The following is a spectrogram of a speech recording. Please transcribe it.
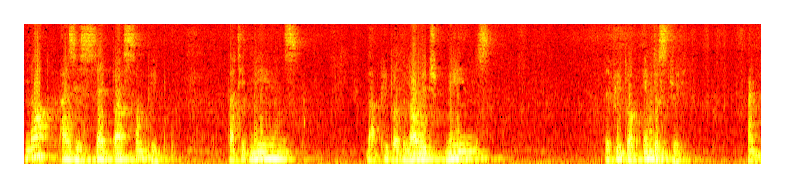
Not as is said by some people, that it means that people of knowledge means the people of industry and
